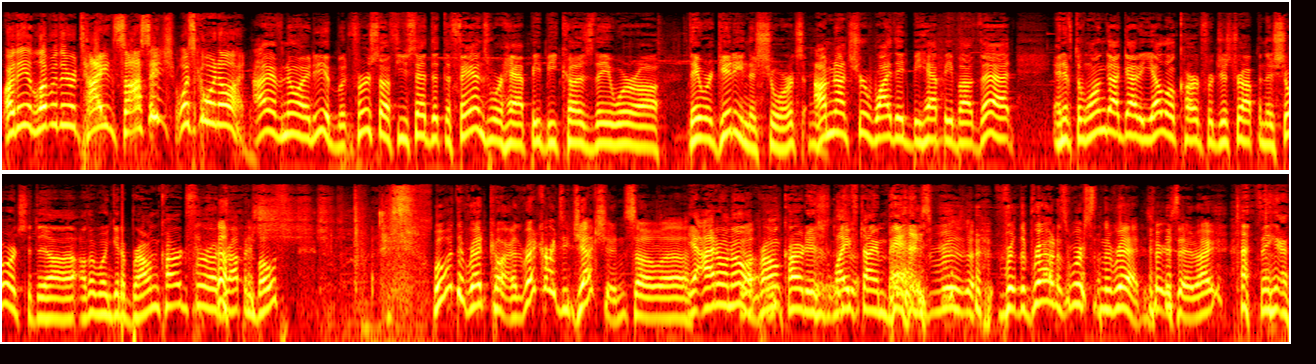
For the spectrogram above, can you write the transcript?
Are they in love with their Italian sausage? What's going on? I have no idea. But first off, you said that the fans were happy because they were uh, they were getting the shorts. I'm not sure why they'd be happy about that. And if the one guy got a yellow card for just dropping the shorts, did the uh, other one get a brown card for uh, dropping both? What would the red card? The red card's ejection. So uh, Yeah, I don't know. A brown card is lifetime ban. the brown is worse than the red. Is what you're saying, right? I think uh,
